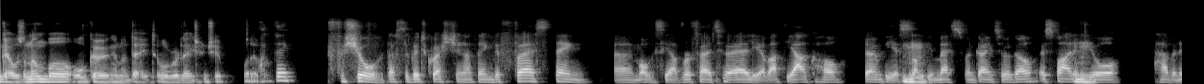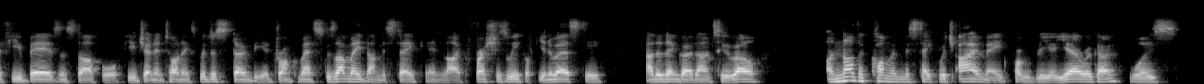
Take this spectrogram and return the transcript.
girls a number or going on a date or relationship, whatever? I think for sure that's a good question. I think the first thing, um, obviously, I've referred to earlier about the alcohol. Don't be a Mhm. sloppy mess when going to a girl. It's fine Mhm. if you're having a few beers and stuff or a few gin and tonics, but just don't be a drunk mess. Because I made that mistake in like freshers week of university, and it didn't go down too well. Another common mistake which I made probably a year ago was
